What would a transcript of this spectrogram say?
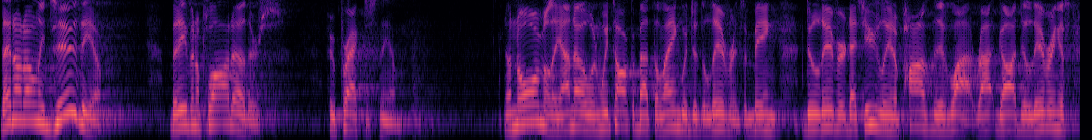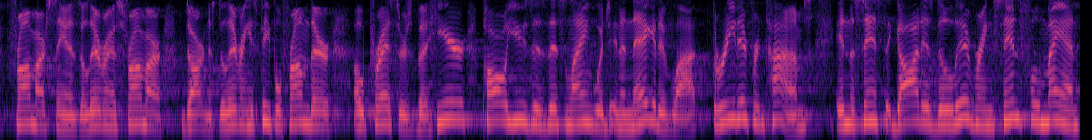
They not only do them, but even applaud others who practice them. Now, normally, I know when we talk about the language of deliverance and being delivered, that's usually in a positive light, right? God delivering us from our sins, delivering us from our darkness, delivering his people from their oppressors. But here, Paul uses this language in a negative light three different times in the sense that God is delivering sinful man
